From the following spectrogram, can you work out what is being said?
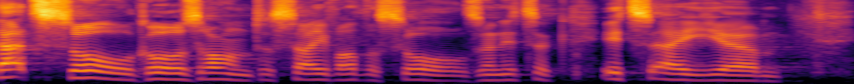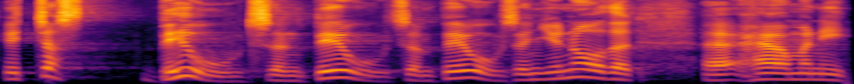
That soul goes on to save other souls, and it's a, it's a, um, it just builds and builds and builds. And you know that uh, how many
